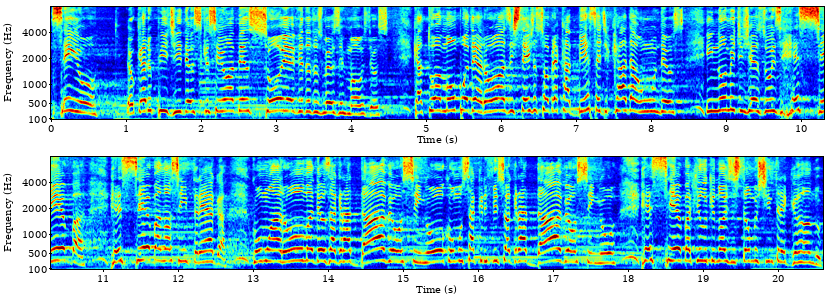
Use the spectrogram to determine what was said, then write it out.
Senhor, eu quero pedir, Deus, que o Senhor abençoe a vida dos meus irmãos, Deus. Que a tua mão poderosa esteja sobre a cabeça de cada um, Deus. Em nome de Jesus, receba, receba a nossa entrega como um aroma, Deus, agradável ao Senhor, como um sacrifício agradável ao Senhor. Receba aquilo que nós estamos te entregando,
